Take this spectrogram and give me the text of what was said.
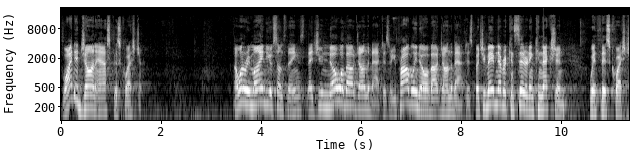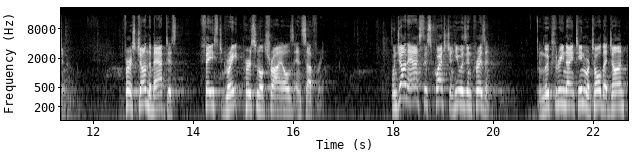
Why did John ask this question? I want to remind you of some things that you know about John the Baptist, or you probably know about John the Baptist, but you may have never considered in connection with this question. First, John the Baptist faced great personal trials and suffering. When John asked this question, he was in prison. In Luke 3:19 we're told that John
